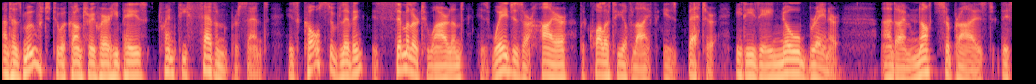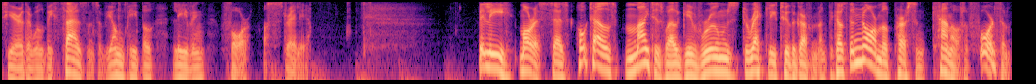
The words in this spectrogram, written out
and has moved to a country where he pays 27%. His cost of living is similar to Ireland, his wages are higher, the quality of life is better. It is a no brainer. And I'm not surprised this year there will be thousands of young people leaving for Australia. Billy Morris says hotels might as well give rooms directly to the government because the normal person cannot afford them.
